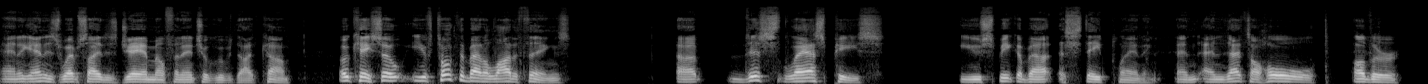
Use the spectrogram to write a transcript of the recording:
And again, his website is jmlfinancialgroup.com. Okay, so you've talked about a lot of things. Uh, this last piece, you speak about estate planning, and, and that's a whole other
